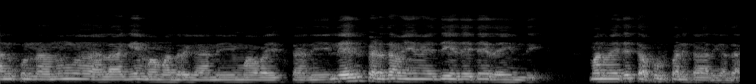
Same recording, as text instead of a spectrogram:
అనుకున్నాను అలాగే మా మదర్ కానీ మా వైఫ్ కానీ లేదు పెడదాం ఏమైంది ఏదైతే ఏదైంది మనమైతే తప్పుడు పని కాదు కదా.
